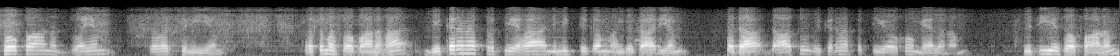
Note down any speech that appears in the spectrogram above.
सोपानद्वयं प्रवर्तनीयं प्रथमसोपानः विकरणप्रत्ययः निमित्तकम् अङ्गकार्यं तदा धातुविकरणप्रत्ययोः मेलनं द्वितीयसोपानं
